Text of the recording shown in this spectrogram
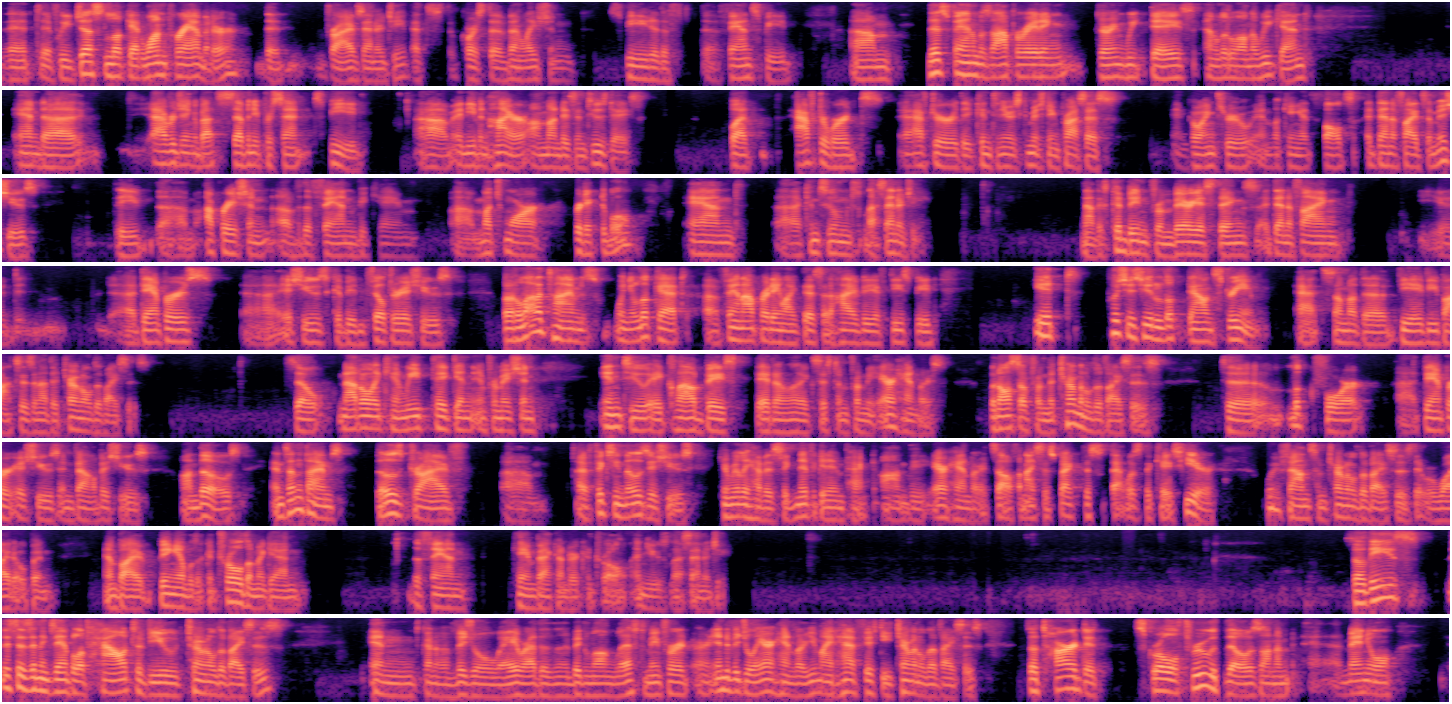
that if we just look at one parameter that drives energy, that's of course the ventilation speed or the, the fan speed. Um, this fan was operating during weekdays and a little on the weekend and uh, averaging about 70% speed um, and even higher on Mondays and Tuesdays. But afterwards, after the continuous commissioning process and going through and looking at faults, identified some issues the um, operation of the fan became uh, much more predictable and uh, consumed less energy. Now, this could be from various things, identifying you know, uh, dampers uh, issues, could be filter issues. But a lot of times, when you look at a fan operating like this at a high VFD speed, it pushes you to look downstream at some of the VAV boxes and other terminal devices. So not only can we take in information into a cloud-based data analytics system from the air handlers, but also from the terminal devices to look for uh, damper issues and valve issues on those. And sometimes those drive, um, uh, fixing those issues can really have a significant impact on the air handler itself. And I suspect this that was the case here. We found some terminal devices that were wide open. And by being able to control them again, the fan came back under control and used less energy. So these, this is an example of how to view terminal devices in kind of a visual way rather than a big long list. I mean, for an individual air handler, you might have 50 terminal devices. So it's hard to scroll through those on a, manual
